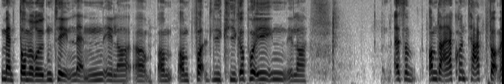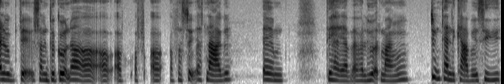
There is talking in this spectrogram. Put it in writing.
man står med ryggen til en eller anden, eller om, om, om folk lige kigger på en, eller altså, om der er kontakt, før man sådan begynder at, at, at, at, at forsøge at snakke. Øhm, det har jeg i hvert fald hørt mange synshandikappede sige,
